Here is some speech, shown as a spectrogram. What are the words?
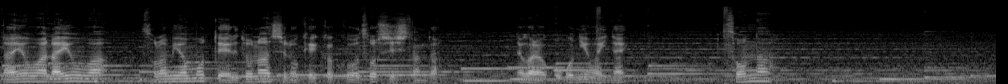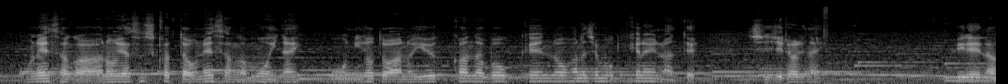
ライオンはライオンはその身をもってエルドナーシュの計画を阻止したんだ。だからここにはいない。そんな。お姉さんがあの優しかったお姉さんがもういない。もう二度とあの勇敢な冒険のお話も聞けないなんて信じられない。フィレーナ。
